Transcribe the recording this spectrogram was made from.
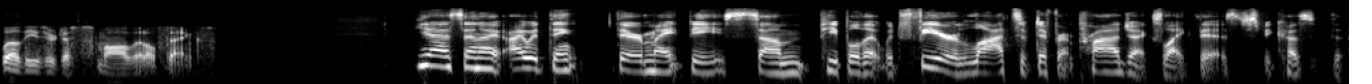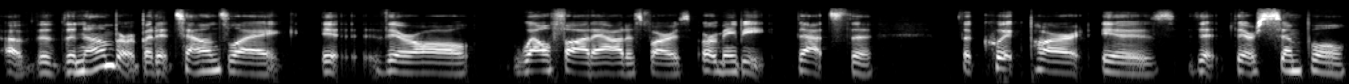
well, these are just small little things. Yes, and I, I would think there might be some people that would fear lots of different projects like this just because of the, the number, but it sounds like it, they're all well thought out as far as, or maybe that's the the quick part is that they're simple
